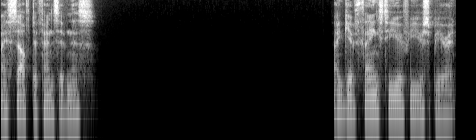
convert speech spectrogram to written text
my self defensiveness. I give thanks to you for your spirit.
